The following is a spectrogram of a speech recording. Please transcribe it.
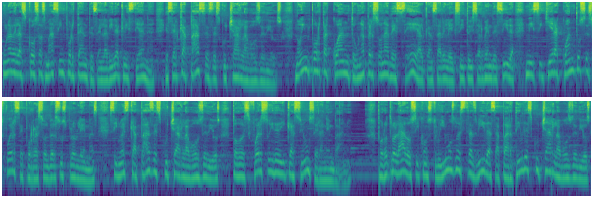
Una de las cosas más importantes en la vida cristiana es ser capaces de escuchar la voz de Dios. No importa cuánto una persona desee alcanzar el éxito y ser bendecida, ni siquiera cuánto se esfuerce por resolver sus problemas, si no es capaz de escuchar la voz de Dios, todo esfuerzo y dedicación serán en vano. Por otro lado, si construimos nuestras vidas a partir de escuchar la voz de Dios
